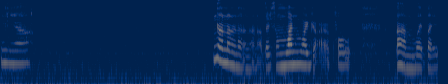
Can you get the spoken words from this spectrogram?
Yeah. No, no, no, no, no, no. There's one more jar full, um, with like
